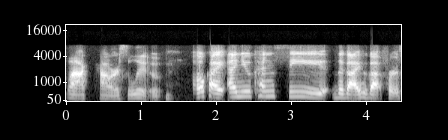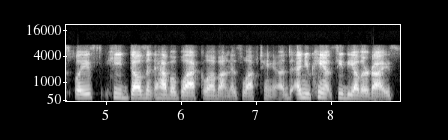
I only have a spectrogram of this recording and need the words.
black power salute. Okay, and you can see the guy who got first place. He doesn't have a black glove on his left hand, and you can't see the other guys.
